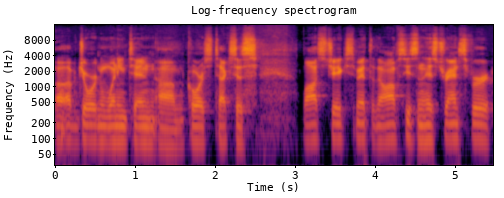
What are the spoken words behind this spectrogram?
uh, of Jordan Whittington. Um, of course, Texas lost Jake Smith in the offseason, his transfer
